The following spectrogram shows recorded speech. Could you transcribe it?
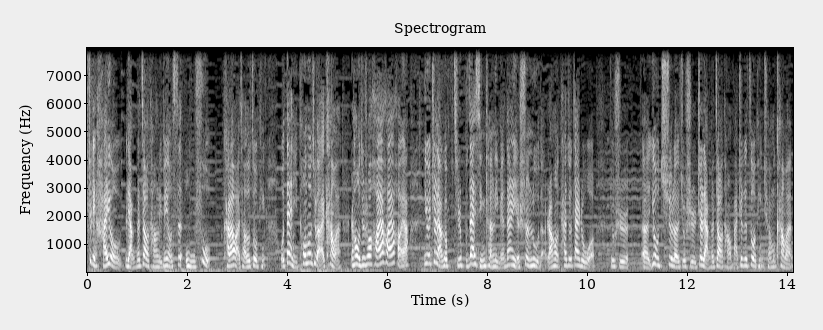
这里还有两个教堂，里面有四五幅。卡拉瓦乔的作品，我带你通通去把它看完。然后我就说好呀，好呀，好呀。因为这两个其实不在行程里面，但是也顺路的。然后他就带着我，就是呃，又去了就是这两个教堂，把这个作品全部看完，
